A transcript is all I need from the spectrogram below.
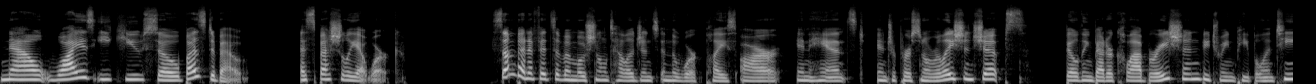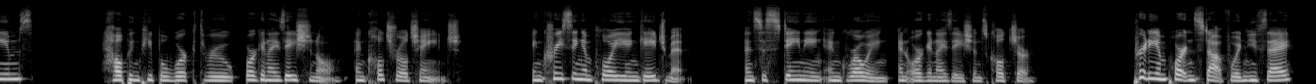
Now, why is EQ so buzzed about? Especially at work. Some benefits of emotional intelligence in the workplace are enhanced interpersonal relationships, building better collaboration between people and teams, helping people work through organizational and cultural change, increasing employee engagement, and sustaining and growing an organization's culture. Pretty important stuff, wouldn't you say?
